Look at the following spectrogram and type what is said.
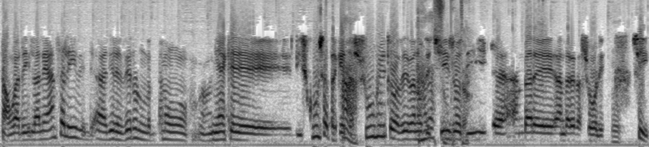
No, guardi, l'alleanza lì, a dire il vero, non l'abbiamo neanche discussa perché Ah. da subito avevano Ah, deciso subito. di eh, andare, andare da soli. Mm. Sì,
